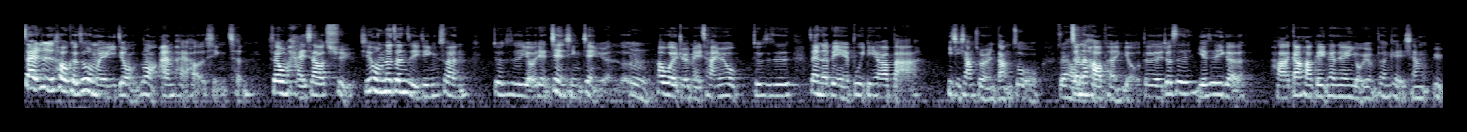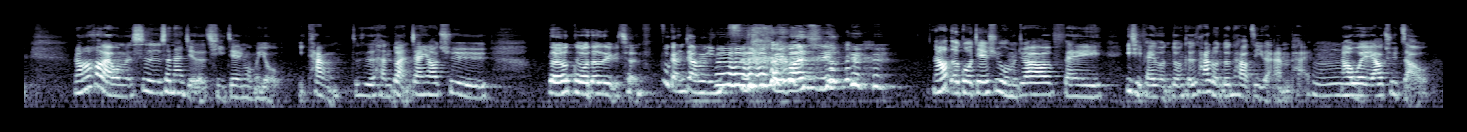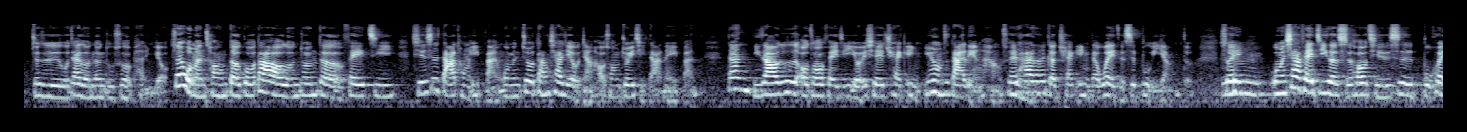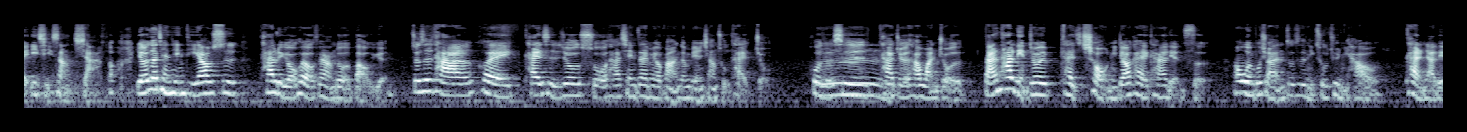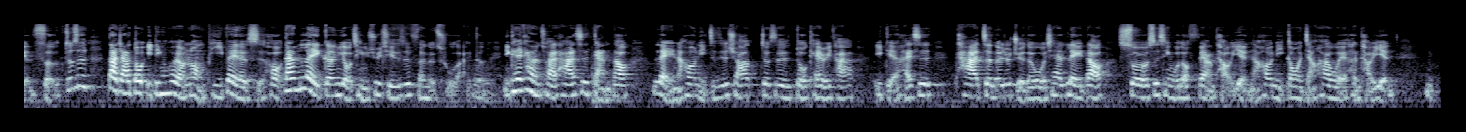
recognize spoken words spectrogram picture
在日后，可是我们已经有那种安排好的行程，所以我们还是要去。其实我们那阵子已经算。就是有一点渐行渐远了，嗯，那我也觉得没差，因为我就是在那边也不一定要把一起相处的人当做真的好朋友，对不对？就是也是一个好，刚好跟你在这边有缘分可以相遇。然后后来我们是圣诞节的期间，我们有一趟就是很短暂要去德国的旅程，不敢讲名字，没关系。然后德国接续，我们就要飞一起飞伦敦，可是他伦敦他有自己的安排，嗯，然后我也要去找。就是我在伦敦读书的朋友，所以我们从德国到伦敦的飞机其实是搭同一班，我们就当下节有讲好说，我们就一起搭那一班。但你知道，就是欧洲飞机有一些 check in，因为我们是搭联航，所以它的那个 check in 的位置是不一样的。所以我们下飞机的时候其实是不会一起上下。哦，有一个前情提要是，他旅游会有非常多的抱怨，就是他会开始就说他现在没有办法跟别人相处太久，或者是他觉得他玩久了，反正他脸就会开始臭，你就要开始看他脸色。然后我很不喜欢，就是你出去你还要。看人家脸色，就是大家都一定会有那种疲惫的时候，但累跟有情绪其实是分得出来的。你可以看得出来他是感到累，然后你只是需要就是多 carry 他一点，还是他真的就觉得我现在累到所有事情我都非常讨厌，然后你跟我讲话我也很讨厌，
